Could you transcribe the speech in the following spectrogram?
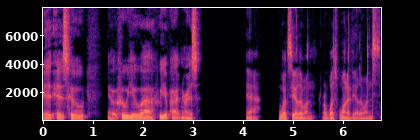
It is who you know, who you uh, who your partner is. Yeah. What's the other one, or what's one of the other ones?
